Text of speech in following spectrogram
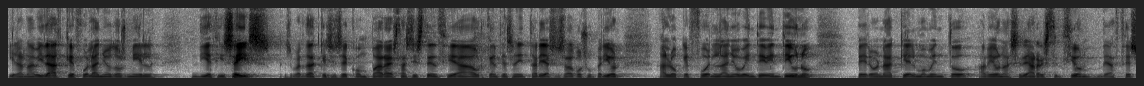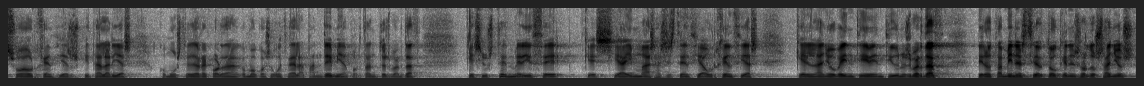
y la Navidad, que fue el año 2016. Es verdad que si se compara esta asistencia a urgencias sanitarias es algo superior a lo que fue en el año 2021, pero en aquel momento había una seria restricción de acceso a urgencias hospitalarias, como ustedes recordarán, como consecuencia de la pandemia. Por tanto, es verdad que si usted me dice que si hay más asistencia a urgencias que en el año 2021, es verdad, pero también es cierto que en esos dos años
